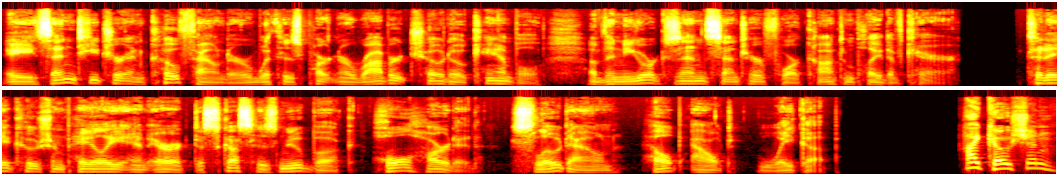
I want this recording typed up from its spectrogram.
a Zen teacher and co founder with his partner Robert Chodo Campbell of the New York Zen Center for Contemplative Care. Today, Koshin Paley and Eric discuss his new book, Wholehearted Slow Down, Help Out, Wake Up. Hi, Koshin.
